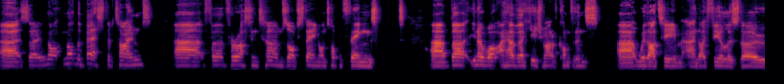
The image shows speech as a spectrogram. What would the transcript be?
Uh, so not not the best of times uh, for for us in terms of staying on top of things. Uh, but you know what? I have a huge amount of confidence uh, with our team, and I feel as though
